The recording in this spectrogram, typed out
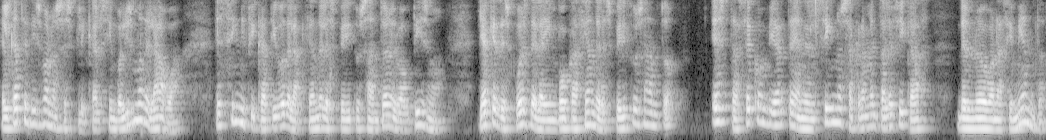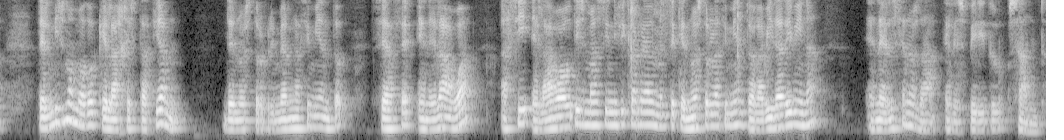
El catecismo nos explica el simbolismo del agua es significativo de la acción del Espíritu Santo en el bautismo, ya que después de la invocación del Espíritu Santo, ésta se convierte en el signo sacramental eficaz del nuevo nacimiento, del mismo modo que la gestación de nuestro primer nacimiento se hace en el agua Así, el agua bautismal significa realmente que nuestro nacimiento a la vida divina, en él se nos da el Espíritu Santo.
